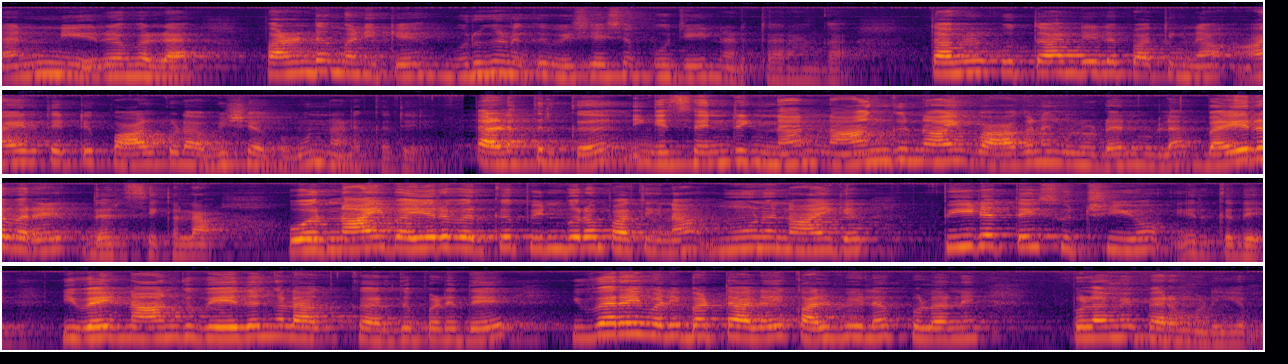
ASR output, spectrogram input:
நன்னிரவில் பன்னெண்டு மணிக்கு முருகனுக்கு விசேஷ பூஜையை நடத்துகிறாங்க தமிழ் புத்தாண்டியில் பார்த்தீங்கன்னா ஆயிரத்தி எட்டு பால்குட அபிஷேகமும் நடக்குது. தடத்திற்கு நீங்கள் சென்றீங்கன்னா நான்கு நாய் வாகனங்களுடன் உள்ள பைரவரை தரிசிக்கலாம். ஒரு நாய் பைரவருக்கு பின்புறம் பார்த்தீங்கன்னா மூணு நாய்கள் பீடத்தை சுற்றியும் இருக்குது. இவை நான்கு வேதங்களாக கருதப்படுது. இவரை வழிபட்டாலே கல்வியில் புலனை புலமை பெற முடியும்.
